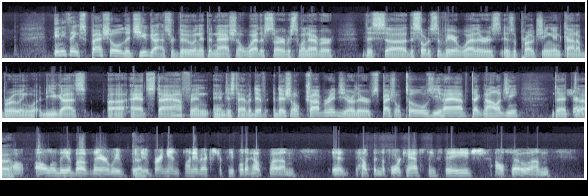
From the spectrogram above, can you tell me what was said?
Anything special that you guys are doing at the National Weather Service whenever this uh, this sort of severe weather is, is approaching and kind of brewing? What, do you guys uh, add staff and, and just have diff- additional coverage? Are there special tools you have, technology that? Sure, uh, all, all of the above. There, we we okay. do bring in plenty of extra people to help um, it, help in the forecasting stage. Also, um,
